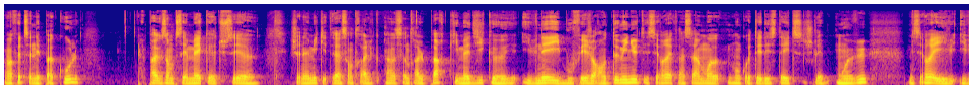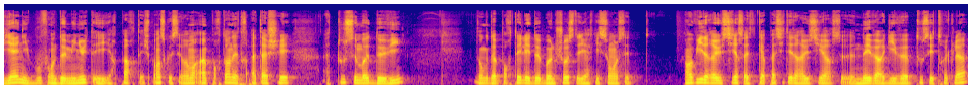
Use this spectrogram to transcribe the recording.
Mais en fait, ça n'est pas cool par exemple, ces mecs, tu sais, euh, j'ai un ami qui était à Central, Park qui m'a dit qu'il venait, il bouffait genre en deux minutes, et c'est vrai, enfin ça, moi, mon côté des States, je l'ai moins vu, mais c'est vrai, ils, viennent, ils bouffent en deux minutes et ils repartent, et je pense que c'est vraiment important d'être attaché à tout ce mode de vie, donc d'apporter les deux bonnes choses, c'est-à-dire qu'ils sont cette envie de réussir, cette capacité de réussir, ce never give up, tous ces trucs-là,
